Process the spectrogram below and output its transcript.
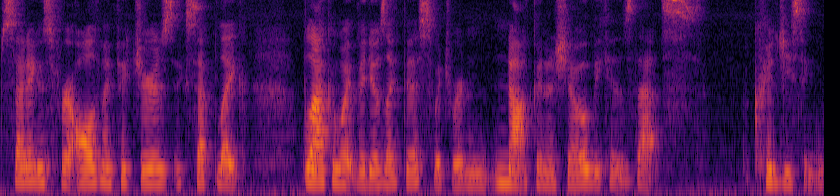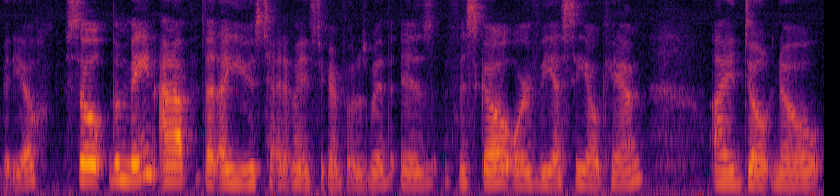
settings for all of my pictures except like black and white videos like this, which we're not gonna show because that's a cringy singing video. So the main app that I use to edit my Instagram photos with is VSCO or VSCO Cam. I don't know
